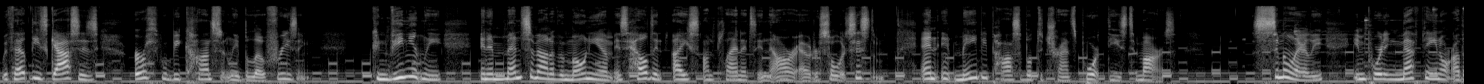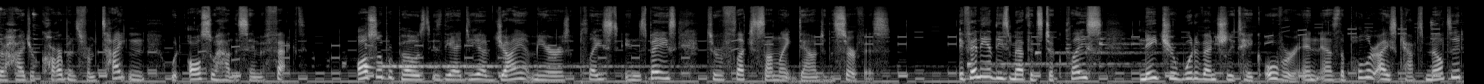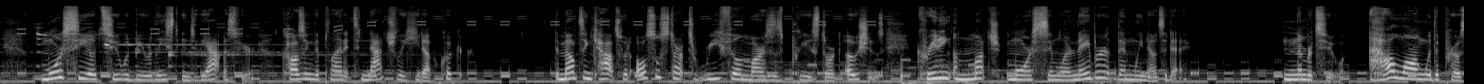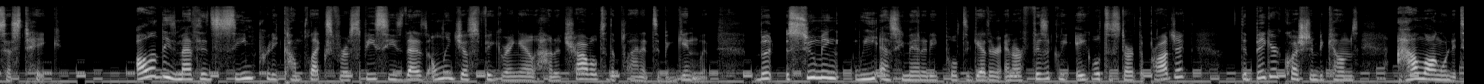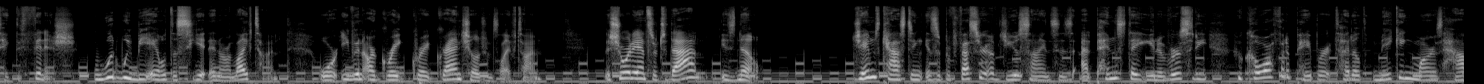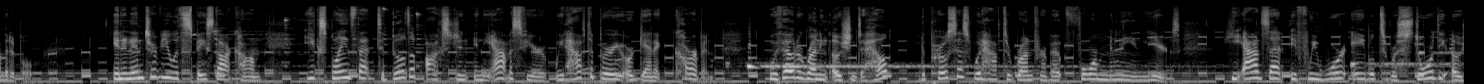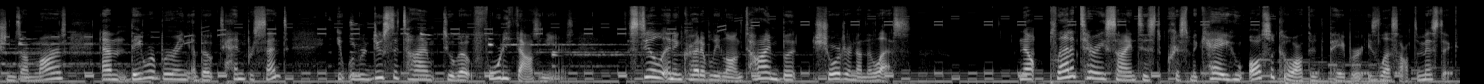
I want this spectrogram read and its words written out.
Without these gases, Earth would be constantly below freezing. Conveniently, an immense amount of ammonium is held in ice on planets in our outer solar system, and it may be possible to transport these to Mars. Similarly, importing methane or other hydrocarbons from Titan would also have the same effect. Also proposed is the idea of giant mirrors placed in space to reflect sunlight down to the surface. If any of these methods took place, nature would eventually take over, and as the polar ice caps melted, more CO2 would be released into the atmosphere, causing the planet to naturally heat up quicker. The melting caps would also start to refill Mars's prehistoric oceans, creating a much more similar neighbor than we know today. Number 2. How long would the process take? All of these methods seem pretty complex for a species that is only just figuring out how to travel to the planet to begin with. But assuming we as humanity pull together and are physically able to start the project, the bigger question becomes how long would it take to finish? Would we be able to see it in our lifetime, or even our great great grandchildren's lifetime? The short answer to that is no. James Kasting is a professor of geosciences at Penn State University who co authored a paper titled Making Mars Habitable. In an interview with Space.com, he explains that to build up oxygen in the atmosphere, we'd have to bury organic carbon. Without a running ocean to help, the process would have to run for about 4 million years. He adds that if we were able to restore the oceans on Mars and they were burying about 10%, it would reduce the time to about 40,000 years. Still an incredibly long time, but shorter nonetheless. Now, planetary scientist Chris McKay, who also co authored the paper, is less optimistic.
